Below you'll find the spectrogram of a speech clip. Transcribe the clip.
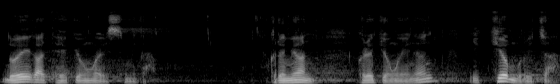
노예가 될 경우가 있습니다. 그러면 그럴 경우에는 이 기업 물자,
